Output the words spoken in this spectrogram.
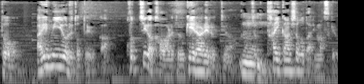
と、歩み寄るとというか、こっちが変わると受け入れられるっていうのは、うんちょっと体感したことありますけど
